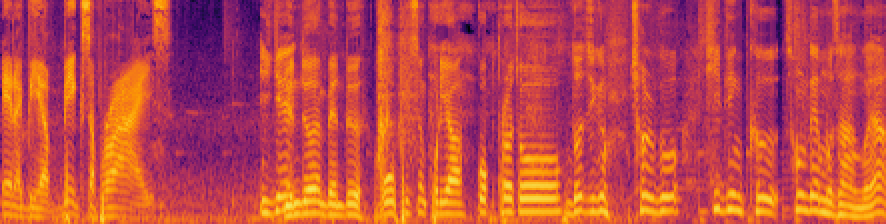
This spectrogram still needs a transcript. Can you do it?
It'll be a big surprise. 이게 윤도현 밴드 오 필승 코리아 꼭 틀어줘. 너 지금 철구 히딩크 성대모사 한 거야?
